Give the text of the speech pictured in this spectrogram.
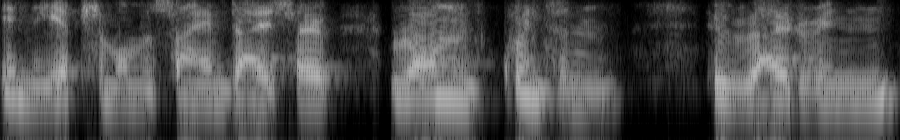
in the Epsom on the same day. So Ron Quinton, who rode her in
